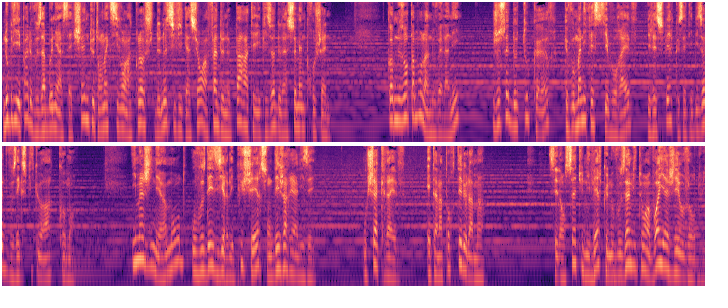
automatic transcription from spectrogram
N'oubliez pas de vous abonner à cette chaîne tout en activant la cloche de notification afin de ne pas rater l'épisode de la semaine prochaine. Comme nous entamons la nouvelle année, je souhaite de tout cœur que vous manifestiez vos rêves et j'espère que cet épisode vous expliquera comment. Imaginez un monde où vos désirs les plus chers sont déjà réalisés, où chaque rêve est à la portée de la main. C'est dans cet univers que nous vous invitons à voyager aujourd'hui.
